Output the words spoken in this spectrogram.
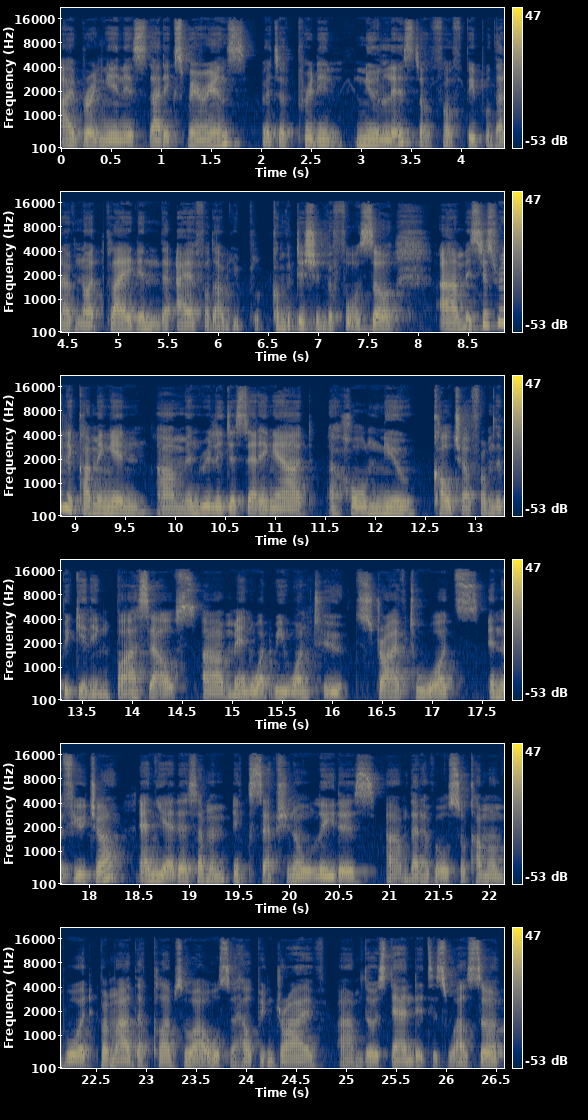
I bring in is that experience. It's a pretty new list of, of people that have not played in the AFLW competition before. So um, it's just really coming in um, and really just setting out a whole new culture from the beginning for ourselves um, and what we want to strive towards in the future. And yeah, there's some exceptional leaders um, that have also come on board from other clubs who are also helping drive um, those standards as well. So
